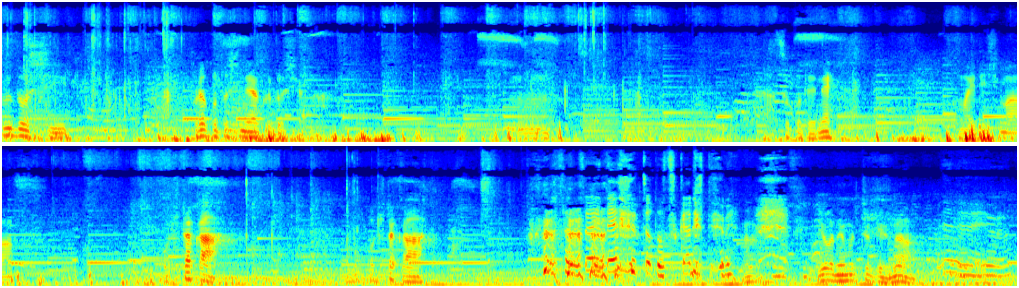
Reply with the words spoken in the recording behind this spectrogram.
厄年。これ今年の厄年やな。あそこでねお参りします。起きたか。起きたか。撮影でちょっと疲れてる。よう眠っちゃうけどな、えー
